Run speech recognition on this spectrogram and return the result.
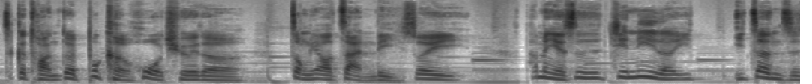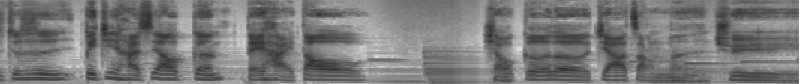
这个团队不可或缺的重要战力，所以他们也是经历了一一阵子，就是毕竟还是要跟北海道小哥的家长们去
